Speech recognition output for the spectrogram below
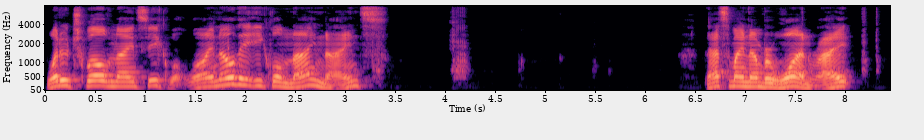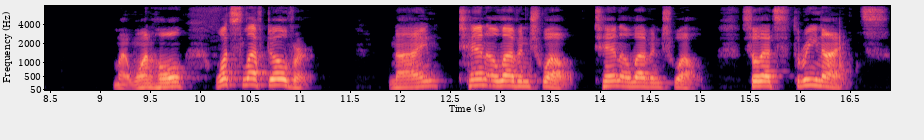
What do 12 ninths equal? Well, I know they equal 9 ninths. That's my number 1, right? My 1 whole. What's left over? 9, 10, 11, 12. 10, 11, 12. So that's 3 ninths.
